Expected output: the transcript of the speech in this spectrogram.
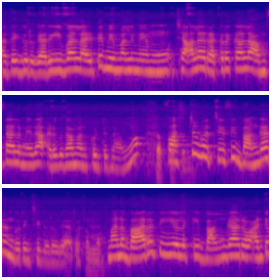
అదే గురుగారు ఇవాళ అయితే మిమ్మల్ని మేము చాలా రకరకాల అంశాల మీద అడుగుదాం అనుకుంటున్నాము. ఫస్ట్ వచ్చేసి బంగారం గురించి గురుగారు. మన భారతీయులకి బంగారం అంటే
